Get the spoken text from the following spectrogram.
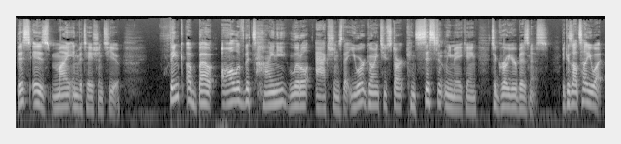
this is my invitation to you. Think about all of the tiny little actions that you are going to start consistently making to grow your business. Because I'll tell you what,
